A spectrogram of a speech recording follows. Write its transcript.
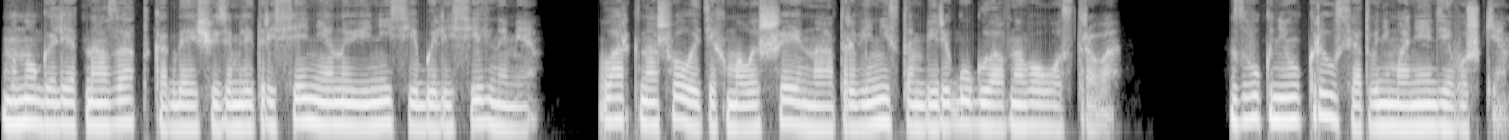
Много лет назад, когда еще землетрясения на Юнисии были сильными, Ларк нашел этих малышей на травянистом берегу главного острова. Звук не укрылся от внимания девушки.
